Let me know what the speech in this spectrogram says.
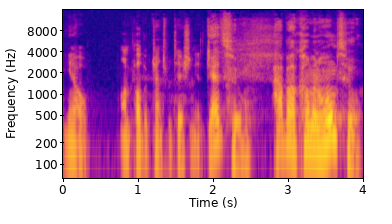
you know, on public transportation. get to. How about coming home to?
